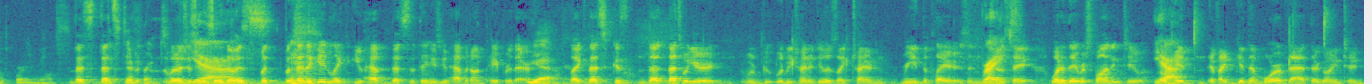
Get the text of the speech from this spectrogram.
with Burning Wheel, it's, That's that's different. What I was just Yeah, gonna say though is, but but then again, like you have that's the thing is you have it on paper there. yeah. Like that's because that that's what you're would be, would be trying to do is like try and read the players and you know, Right. say what are they responding to. Yeah. Okay, if I give them more of that, they're going to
